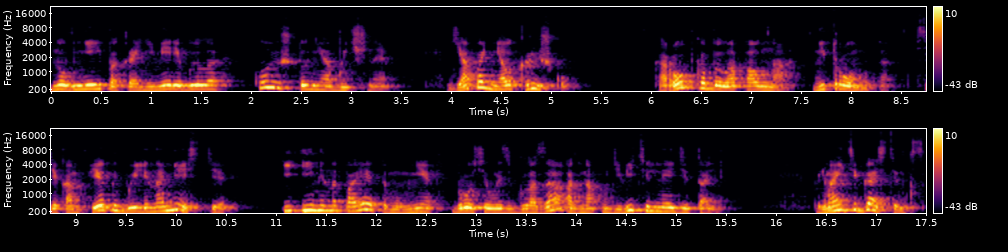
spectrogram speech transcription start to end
но в ней, по крайней мере, было кое-что необычное. Я поднял крышку. Коробка была полна, не тронута. Все конфеты были на месте. И именно поэтому мне бросилась в глаза одна удивительная деталь. Понимаете, Гастингс,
